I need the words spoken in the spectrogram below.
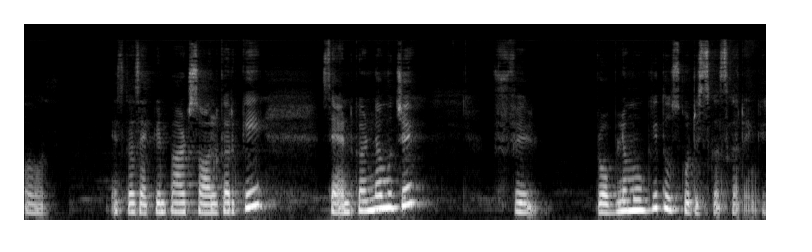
और इसका सेकंड पार्ट सॉल्व करके सेंड करना मुझे। फिर प्रॉब्लम होगी तो उसको डिस्कस करेंगे।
